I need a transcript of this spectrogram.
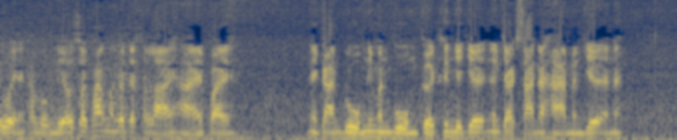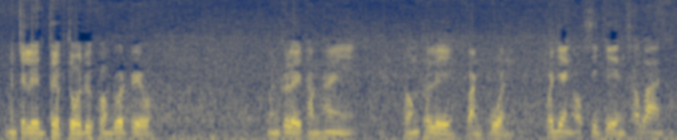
ด้วยนะครับผมเดี๋ยวสักพักมันก็จะสลายหายไป ในการบูมนี่มันบูมเกิดขึ้นเยอะๆเนื่องจากสารอาหารมันเยอะนะมันจเจริญเติบโตด้วยความรวดเร็ว มันก็เลยทำให้ท้องทะเลปั่นป่วน เพราะแย่งออกซิเจนชาวบ้านครับ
